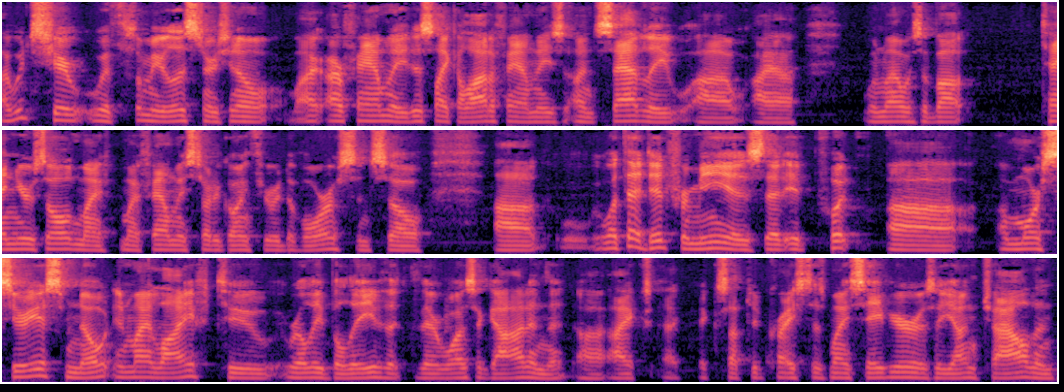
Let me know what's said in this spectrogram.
I would share with some of your listeners, you know, our, our family, just like a lot of families, and sadly, uh, I, uh, when I was about 10 years old, my, my family started going through a divorce. And so, uh, what that did for me is that it put uh, a more serious note in my life to really believe that there was a God and that uh, I, I accepted Christ as my Savior as a young child. And,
